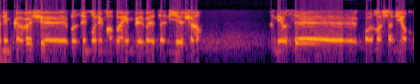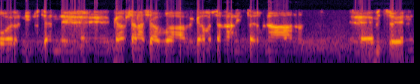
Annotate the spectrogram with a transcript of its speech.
אני מקווה שבזימונים הבאים באמת אני אהיה שם. אני עושה כל מה שאני יכול, אני נותן, גם שנה שעברה וגם השנה אני נותן עונה מצוינת.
